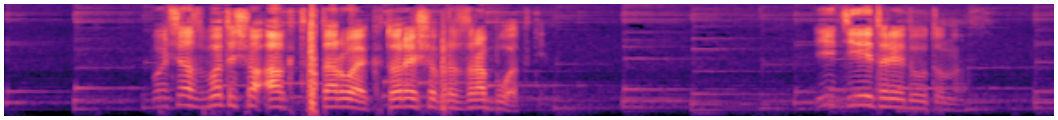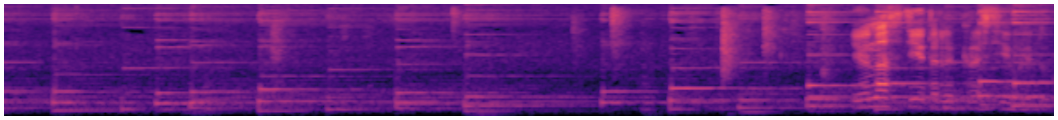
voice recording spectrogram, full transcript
Вот сейчас будет еще акт второй, который еще в разработке. И титры идут у нас. И у нас титры красивые идут.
